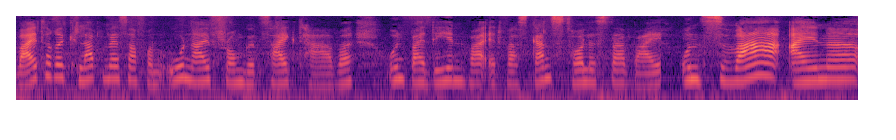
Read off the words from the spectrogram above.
weitere Klappmesser von O-Knife schon gezeigt habe. Und bei denen war etwas ganz Tolles dabei. Und zwar eine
